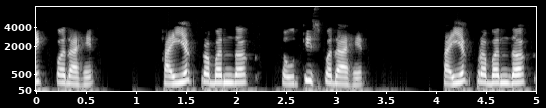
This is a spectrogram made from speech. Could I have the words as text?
एक पद आहे. सहाय्यक प्रबंधक चौतीस पदं आहेत. सहाय्यक प्रबंधक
